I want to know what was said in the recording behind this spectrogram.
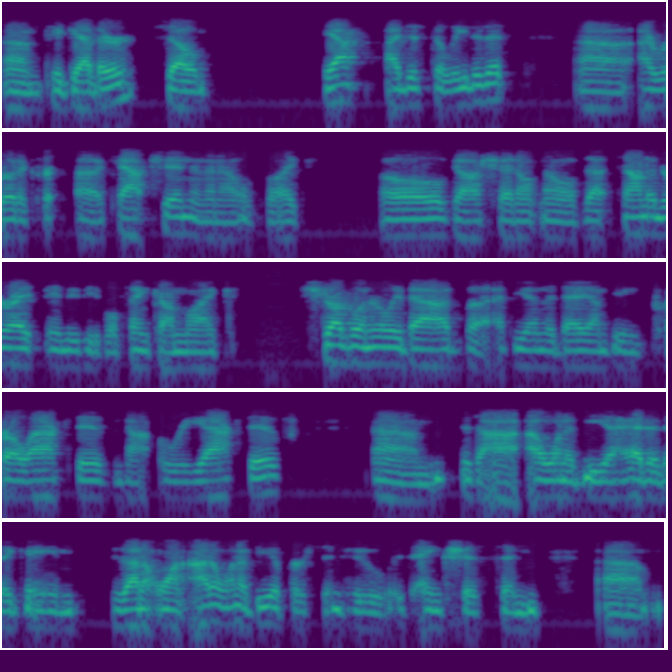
um, together. So, yeah, I just deleted it uh, I wrote a, a caption and then I was like, oh gosh, I don't know if that sounded right. Maybe people think I'm like struggling really bad, but at the end of the day, I'm being proactive, not reactive. Um, cause I, I want to be ahead of the game because I don't want, I don't want to be a person who is anxious and, um,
